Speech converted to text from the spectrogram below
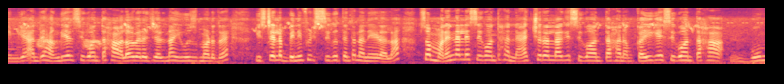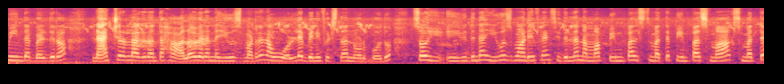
ನಿಮಗೆ. ಅಂದರೆ ಅಂಗಡಿಯಲ್ಲಿ ಸಿಗುವಂತಹ ಅಲೋವೆರಾ ಜೆಲ್ನ ಯೂಸ್ ಮಾಡಿದ್ರೆ ಇಷ್ಟೆಲ್ಲ ಬೆನಿಫಿಟ್ಸ್ ಸಿಗುತ್ತೆ ಅಂತ ನಾನು ಹೇಳಲ್ಲ. ಸೊ ಮನೆಯಲ್ಲೇ ಸಿಗುವಂತಹ ನ್ಯಾಚುರಲ್ ಆಗಿ ಸಿಗುವಂತಹ ನಮ್ಮ ಕೈಗೆ ಸಿಗುವಂತಹ ಭೂಮಿಯಿಂದ ಬೆಳೆದಿರೋ ನ್ಯಾಚುರಲ್ ಆಗಿರುವಂತಹ ಅಲೋವೆರಾನ ಯೂಸ್ ಮಾಡಿದ್ರೆ ನಾವು ಒಳ್ಳೆ ಬೆನಿಫಿಟ್ಸ್ನ ನೋಡ್ಬೋದು. ಸೊ ಇದನ್ನು ಯೂಸ್ ಮಾಡಿ ಫ್ರೆಂಡ್ಸ್ ಇದರಿಂದ ನಮ್ಮ ಪಿಂಪಲ್ಸ್ ಮತ್ತು ಪಿಂಪಲ್ಸ್ ಮಾರ್ಕ್ಸ್ ಮತ್ತು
